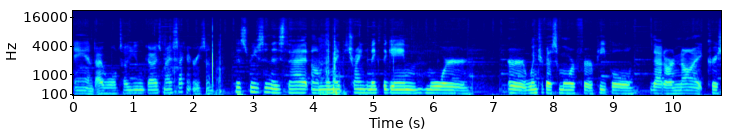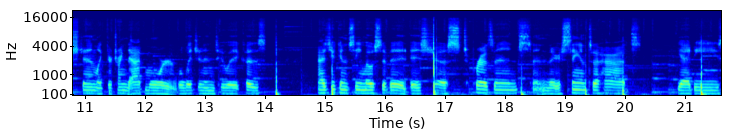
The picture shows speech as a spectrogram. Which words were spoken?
and I will tell you guys my second reason. This reason is that um, they might be trying to make the game more, or Winterfest more for people that are not Christian. Like they're trying to add more religion into it, because as you can see, most of it is just presents, and there's Santa hats, Yetis,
